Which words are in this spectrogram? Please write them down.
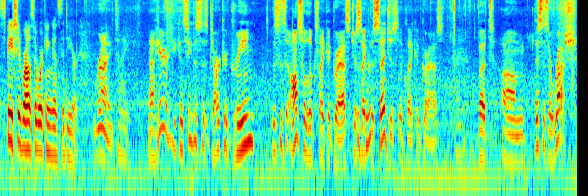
species, we're also working against the deer. Right. Right. Now here you can see this is darker green. This is also looks like a grass, just like the sedges look like a grass. But um, this is a rush.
